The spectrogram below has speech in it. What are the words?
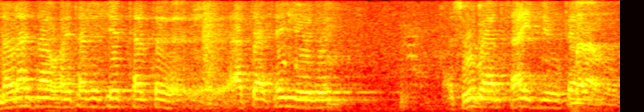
નવરાશ ના હોય ત્યારે જે અત્યાર થઈ ગયું હોય તો વાત સાઈડ જેવું પહેલા બરાબર.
